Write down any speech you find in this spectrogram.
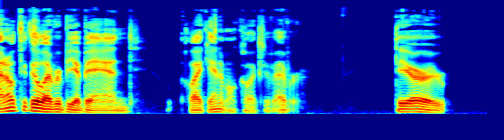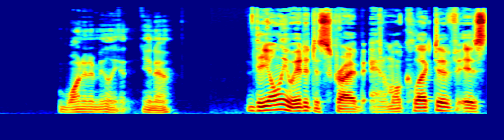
I don't think there'll ever be a band like Animal Collective ever. They are one in a million, you know? The only way to describe Animal Collective is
